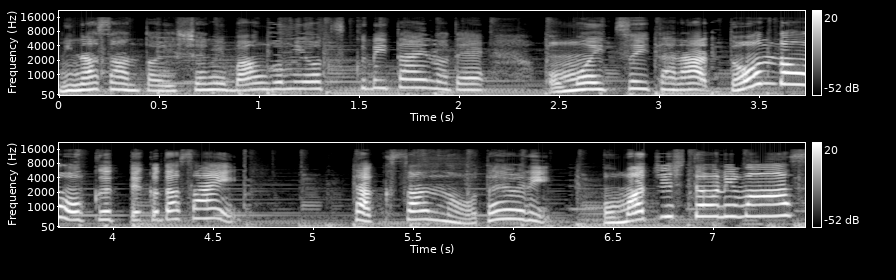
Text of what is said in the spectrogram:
皆さんと一緒に番組を作りたいので思いついたらどんどん送ってください。たくさんのお便りお待ちしておりま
